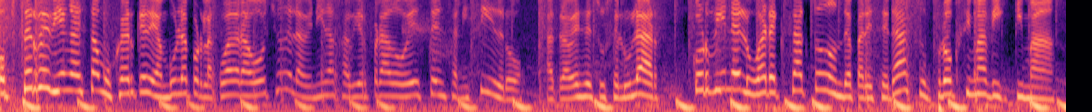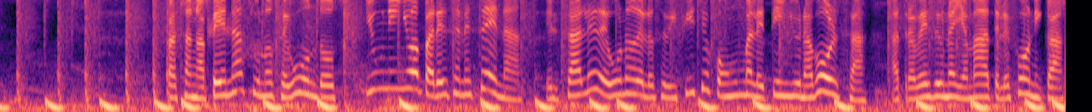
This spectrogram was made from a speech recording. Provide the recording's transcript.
Observe bien a esta mujer que deambula por la cuadra 8 de la avenida Javier Prado Este en San Isidro. A través de su celular, coordina el lugar exacto donde aparecerá su próxima víctima. Pasan apenas unos segundos y un niño aparece en escena. Él sale de uno de los edificios con un maletín y una bolsa. A través de una llamada telefónica,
